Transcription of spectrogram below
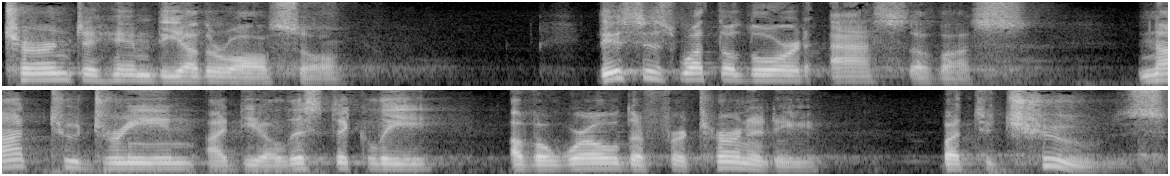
turn to him the other also. This is what the Lord asks of us not to dream idealistically of a world of fraternity, but to choose,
